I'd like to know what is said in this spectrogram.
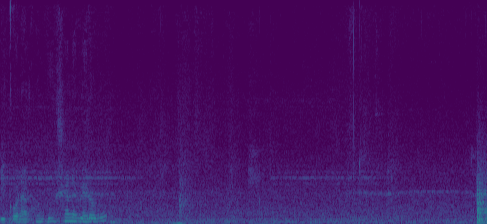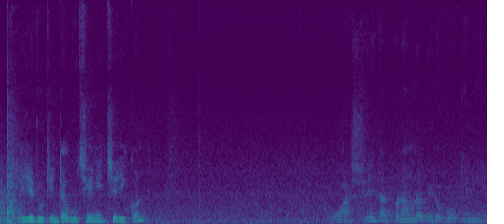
রিকন এখন টিউশনে বেরোবে। এই যে রুটিনটা গুছিয়ে নিচ্ছে রিকন। ও আসলে তারপর আমরা বেরোবো ওকে নিয়ে।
